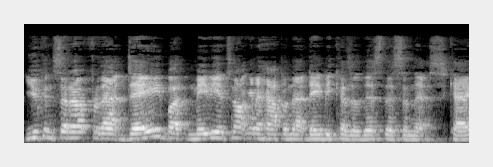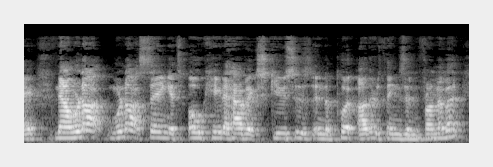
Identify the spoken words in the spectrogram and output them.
you can set it up for that day, but maybe it's not going to happen that day because of this, this, and this. Okay. Now we're not we're not saying it's okay to have excuses and to put other things in front of mm-hmm. it.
